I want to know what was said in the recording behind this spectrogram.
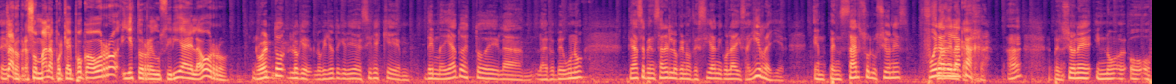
Eh, claro, pero son malas porque hay poco ahorro y esto reduciría el ahorro. Roberto, lo que, lo que yo te quería decir es que de inmediato esto de la, FP1 te hace pensar en lo que nos decía Nicolás Aguirre ayer, en pensar soluciones fuera, de, la, caja. ¿ah? Pensiones, o,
